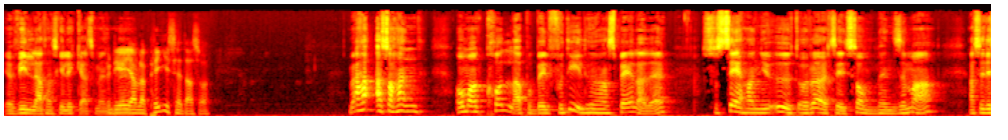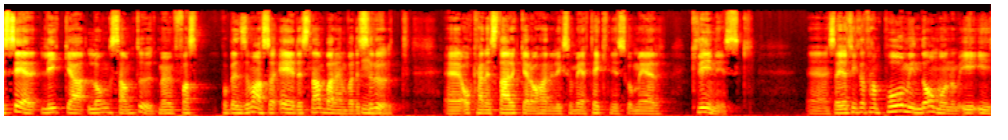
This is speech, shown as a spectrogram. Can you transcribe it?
Jag ville att han skulle lyckas men... För det eh, jävla priset alltså. men han, alltså han, om man kollar på Belfodil hur han spelade Så ser han ju ut och rör sig som Benzema Alltså det ser lika långsamt ut men fast på Benzema så är det snabbare än vad det ser ut. Eh, Och han är starkare och han är liksom mer teknisk och mer klinisk. Eh, Så jag tyckte att han påminde om honom i, i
